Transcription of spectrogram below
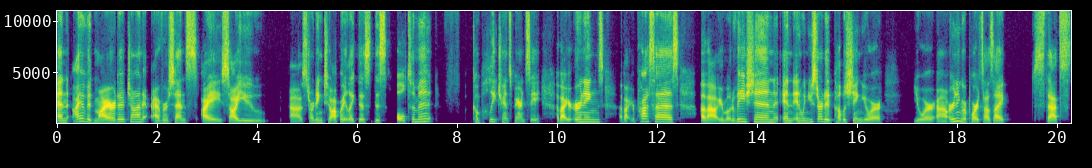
And I have admired it, John, ever since I saw you uh, starting to operate like this, this ultimate complete transparency about your earnings, about your process, about your motivation. And and when you started publishing your your uh, earning reports, I was like, that's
